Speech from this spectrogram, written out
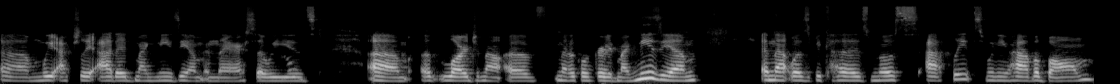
Um, we actually added magnesium in there. So we oh. used um, a large amount of medical grade magnesium. And that was because most athletes, when you have a balm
